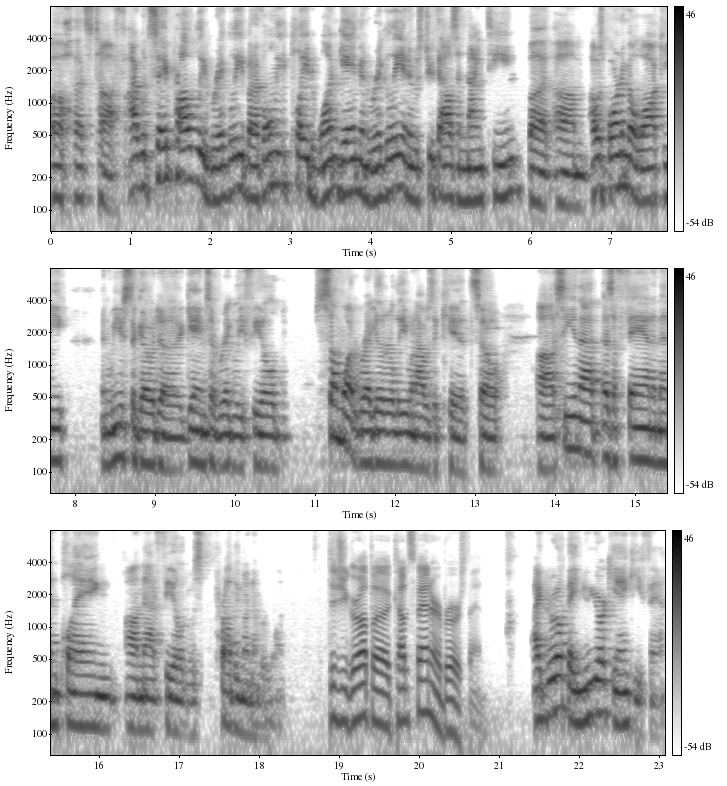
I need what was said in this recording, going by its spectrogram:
Oh, that's tough. I would say probably Wrigley, but I've only played one game in Wrigley, and it was 2019. But um, I was born in Milwaukee, and we used to go to games at Wrigley Field somewhat regularly when I was a kid. So uh, seeing that as a fan and then playing on that field was probably my number one. Did you grow up a Cubs fan or a Brewers fan? I grew up a New York Yankee fan.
